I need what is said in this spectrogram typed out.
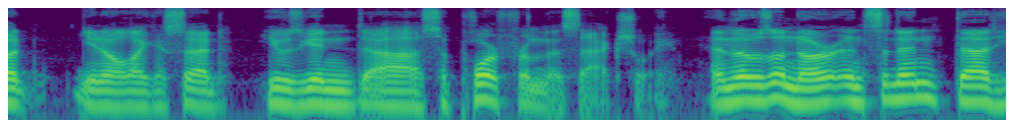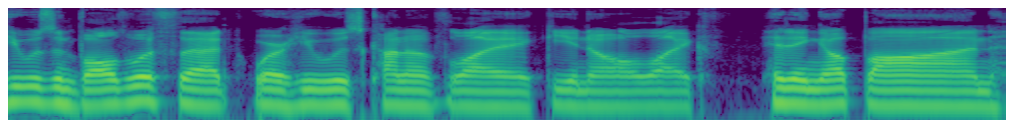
but, you know, like I said, he was getting uh, support from this actually. And there was another incident that he was involved with that where he was kind of like, you know, like hitting up on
